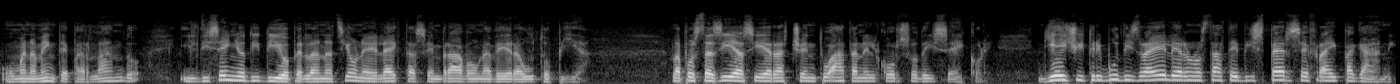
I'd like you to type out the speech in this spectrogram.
Umanamente parlando, il disegno di Dio per la nazione eletta sembrava una vera utopia. L'apostasia si era accentuata nel corso dei secoli. Dieci tribù di Israele erano state disperse fra i pagani.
